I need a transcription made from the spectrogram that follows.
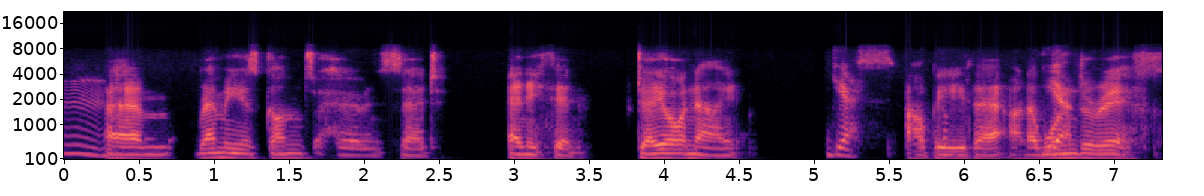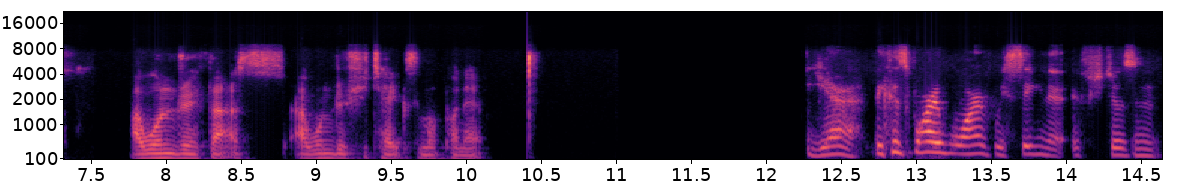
Mm, um, Remy has gone to her and said, "Anything, day or night, yes. I'll be there." And I Yeah. wonder if, I wonder if that's, I wonder if she takes him up on it. Yeah, because why why have we seen it if she doesn't?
